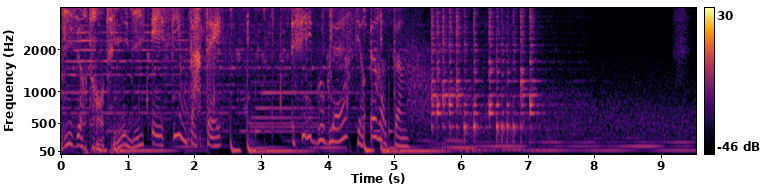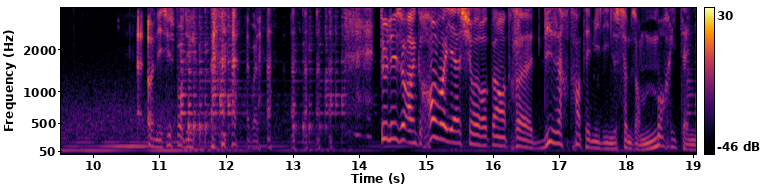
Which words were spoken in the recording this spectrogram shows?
10h30 midi. Et si on partait? Philippe Googler sur Europe 1. On est suspendu. voilà. Tous les jours, un grand voyage sur Europe 1 entre 10h30 et midi. Nous sommes en Mauritanie.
